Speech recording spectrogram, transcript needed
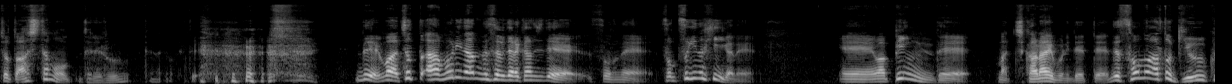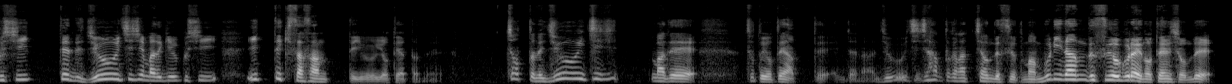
ちょっと明日も出れる？って言われて。で、まあちょっと、あ、無理なんですよみたいな感じで、そのね、その次の日がね、えー、まあピンで、まあ地下ライブに出て、で、その後牛串行って、で、11時まで牛串行って、キサさんっていう予定やったんで、ちょっとね、11時まで、ちょっと予定あって、みたいな、11時半とかなっちゃうんですよって、まあ無理なんですよぐらいのテンションで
